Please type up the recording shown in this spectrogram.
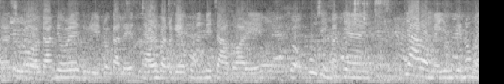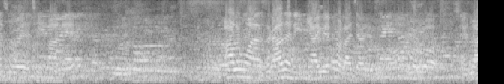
အဲဆိုတော့ဒါမျှော်တဲ့သူတွေအတွက်ကလည်းဂျားတော့တကယ်ခုနှစ်နှစ်ကြာသွားတယ်ဆိုတော့အခုချိန်မှာပြန်ပြတော့မယ်ယုံတင်တော့မယ်ဆိုတဲ့အချိန်မှာလည်းအားလုံးက စကားသံတွေအများကြီးပဲထွက်လာကြတယ်ပေါ့နော်ဆိုတော့အဲဒါ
